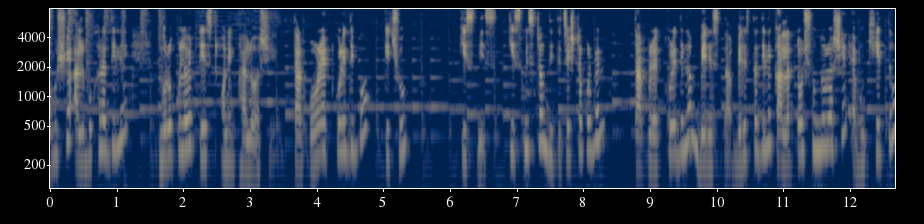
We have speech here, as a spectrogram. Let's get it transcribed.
অবশ্যই আলু বুখারা দিলে মোরগ পোলাওয়ের টেস্ট অনেক ভালো আসে। তারপর অ্যাড করে দিব কিছু কিশমিশ কিশমিশটাও দিতে চেষ্টা করবেন। তারপর অ্যাড করে দিলাম বেরেস্তা। বেরেস্তা দিলে কালারটাও সুন্দর আসে এবং খেতেও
